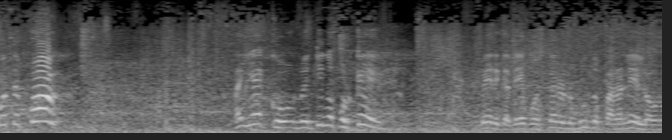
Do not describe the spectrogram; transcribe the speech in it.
What the fuck? Hay eco, no entiendo por qué. Verga, debo estar en un mundo paralelo.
